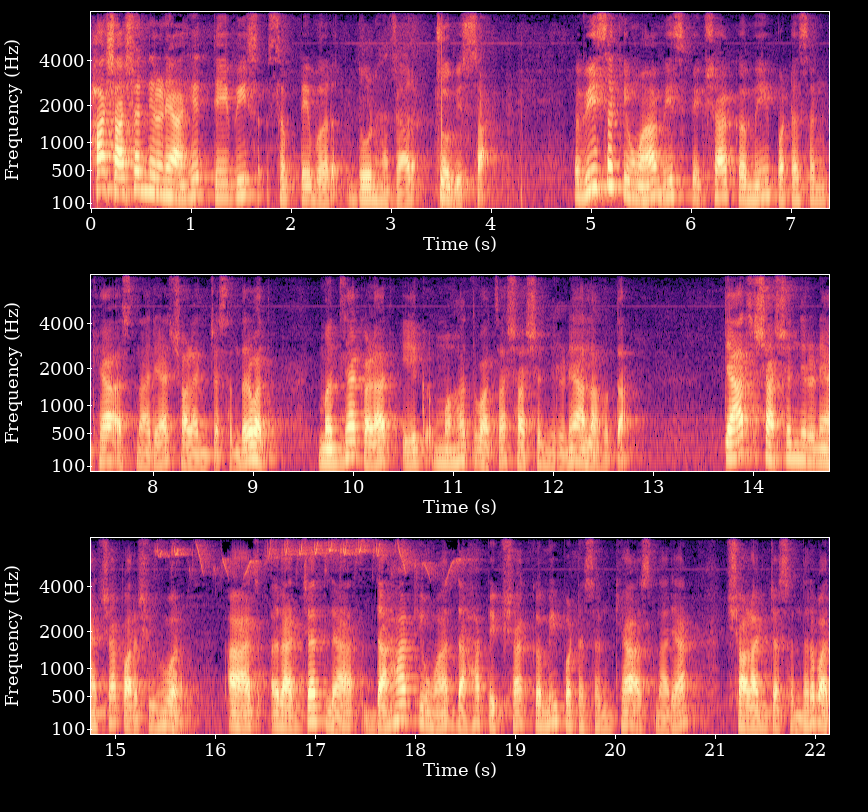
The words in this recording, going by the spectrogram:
हा शासन निर्णय आहे तेवीस सप्टेंबर दोन हजार चोवीसचा. वीस किंवा वीसपेक्षा कमी पटसंख्या असणाऱ्या शाळांच्या संदर्भात मधल्या काळात एक महत्त्वाचा शासन निर्णय आला होता. त्याच शासन निर्णयाच्या पार्श्वभूमीवर आज राज्यातल्या दहा किंवा दहापेक्षा कमी पटसंख्या असणाऱ्या शाळांच्या संदर्भात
